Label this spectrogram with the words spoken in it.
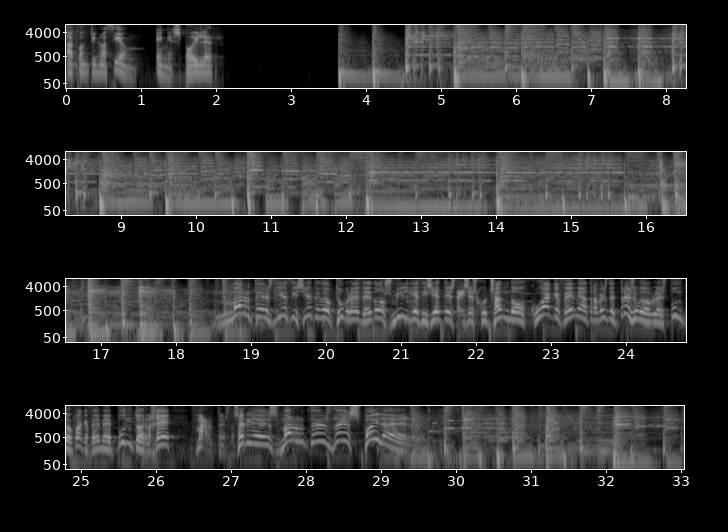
A continuación, en spoiler. Martes 17 de octubre de 2017 estáis escuchando Quack FM a través de www.quackfm.org. Martes de series, martes de spoiler.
